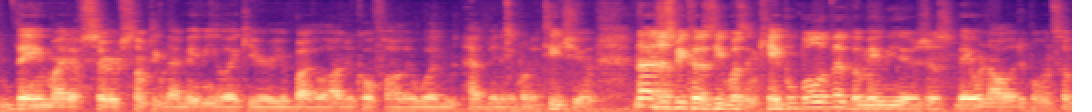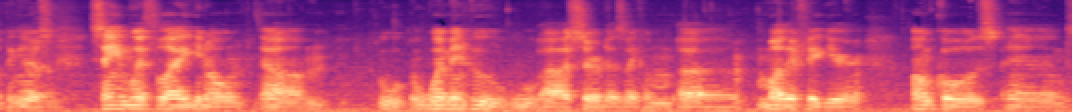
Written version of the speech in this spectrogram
they might have served something that maybe like your your biological father wouldn't have been able to teach you. Not just because he wasn't capable of it, but maybe it was just they were knowledgeable in something else. Same with like you know um, women who uh, served as like a, uh, mother figure, uncles and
